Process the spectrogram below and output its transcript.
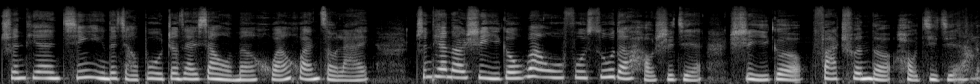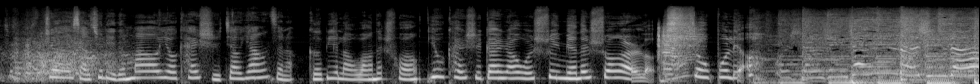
春天轻盈的脚步正在向我们缓缓走来。春天呢，是一个万物复苏的好时节，是一个发春的好季节啊。这小区里的猫又开始叫秧子了，隔壁老王的床又开始干扰我睡眠的双耳了，受不了。我相信真的心脏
